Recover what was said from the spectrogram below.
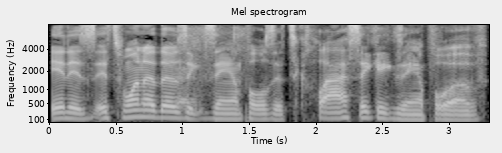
It is it's one of those examples, it's classic example of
